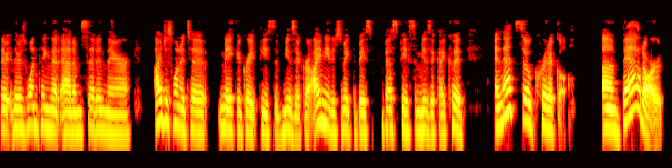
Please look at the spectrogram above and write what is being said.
there, there's one thing that Adam said in there. I just wanted to make a great piece of music, or I needed to make the base, best piece of music I could, and that's so critical. Um, bad art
